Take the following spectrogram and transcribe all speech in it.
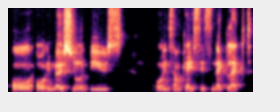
or, or emotional abuse, or in some cases, neglect.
